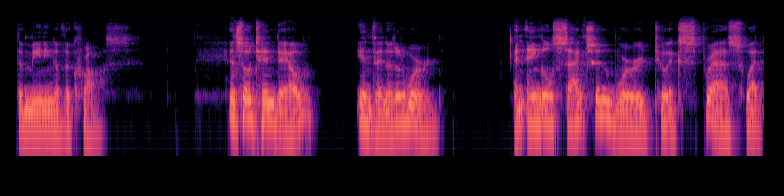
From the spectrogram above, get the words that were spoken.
the meaning of the cross. And so Tyndale invented a word an Anglo Saxon word to express what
